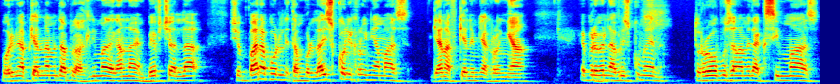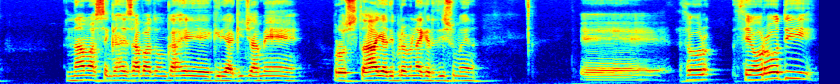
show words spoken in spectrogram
Μπορεί να πιάνναμε τα πρωταθλήματα, κάναμε μπεύτσια, αλλά είχε πάρα πολλά, ήταν πολλά δύσκολη χρονιά μας για να φτιάνε μια χρονιά. Έπρεπε να βρίσκουμε τρόπους αναμεταξύ μας, να είμαστε κάθε Σάββατο, κάθε Κυριακή για με μπροστά, γιατί πρέπει να κερδίσουμε. Ε, θεωρώ, θεωρώ ότι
